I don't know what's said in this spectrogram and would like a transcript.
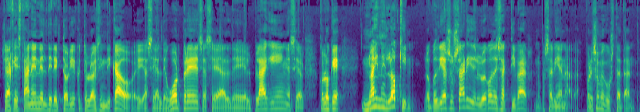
O sea, que están en el directorio que tú lo has indicado, eh, ya sea el de WordPress, ya sea el del plugin, ya sea... el- Con lo que no hay ni locking, lo podrías usar y luego desactivar, no pasaría nada. Por eso me gusta tanto.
